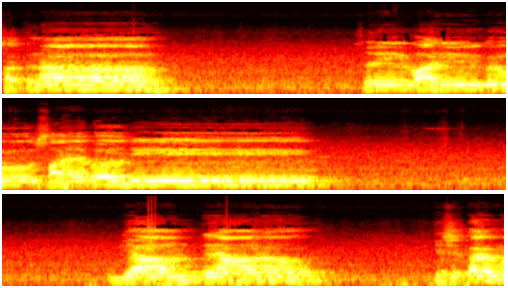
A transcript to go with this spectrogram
ਸਤਨਾਮ। ਸ੍ਰੀ ਵਾਹਿਗੁਰੂ ਸਾਹਿਬ ਜੀ। ਗਿਆਨ ਧਿਆਨ ਇਸ ਕਰਮ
